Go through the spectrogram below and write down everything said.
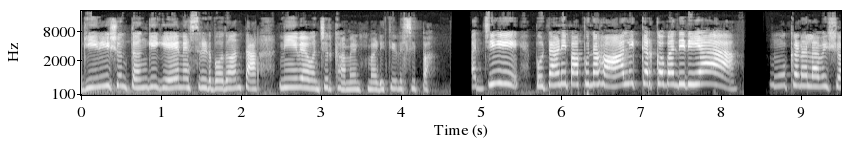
ಗಿರೀಶನ್ ತಂಗಿಗೆ ಏನ್ ಹೆಸರಿಡ್ಬೋದು ಅಂತ ನೀವೇ ಒಂಚೂರು ಕಮೆಂಟ್ ಮಾಡಿ ತಿಳಿಸಿಪ್ಪ. ಅಜ್ಜಿ, ಪುಟಾಣಿ ಪಾಪುನ ವಿಶ್ವ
